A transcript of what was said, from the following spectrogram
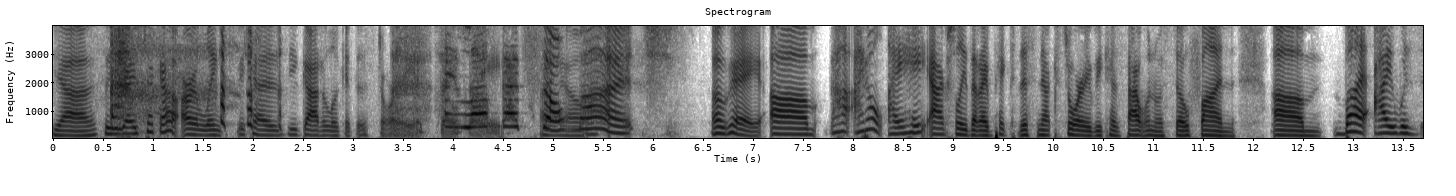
Yeah. So you guys check out our links because you got to look at this story. It's so I love great. that so much. Okay. Um I don't I hate actually that I picked this next story because that one was so fun. Um but I was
